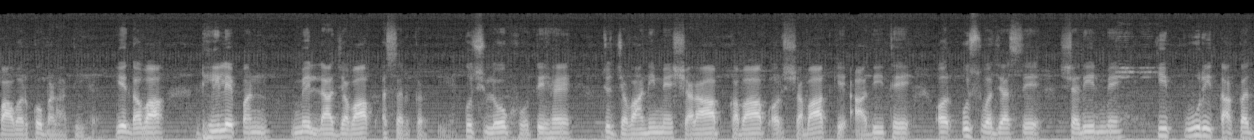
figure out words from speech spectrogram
पावर को बढ़ाती है। ये दवा ढीलेपन में लाजवाब असर करती है। कुछ लोग होते हैं जो जवानी में शराब, कबाब और शबाब के आदि थे और उस वजह से शरीर में की पूरी ताकत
